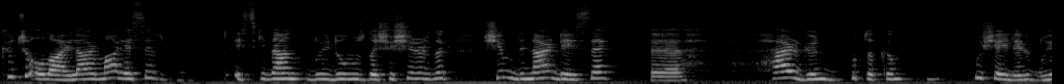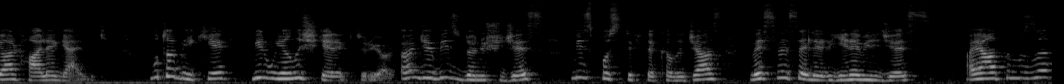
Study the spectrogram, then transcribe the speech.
kötü olaylar maalesef eskiden duyduğumuzda şaşırırdık. Şimdi neredeyse e, her gün bu takım bu şeyleri duyar hale geldik. Bu tabii ki bir uyanış gerektiriyor. Önce biz dönüşeceğiz. Biz pozitifte kalacağız. Vesveseleri yenebileceğiz. Hayatımızı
